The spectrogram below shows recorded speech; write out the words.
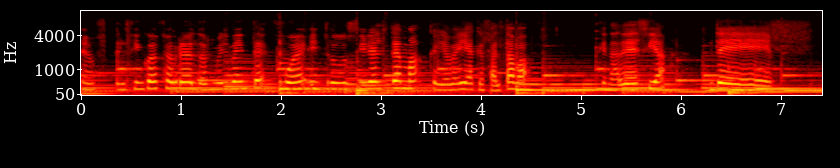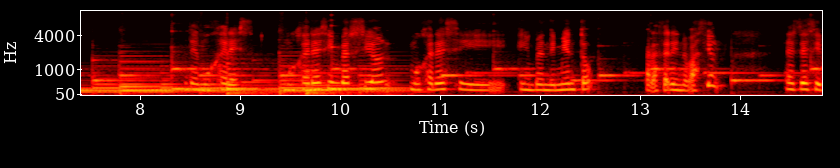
el 5 de febrero del 2020, fue introducir el tema que yo veía que faltaba, que nadie decía, de, de mujeres. Mujeres inversión, mujeres y, emprendimiento para hacer innovación. Es decir,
